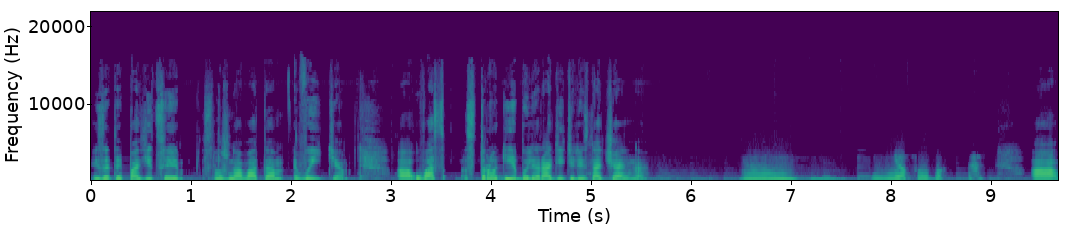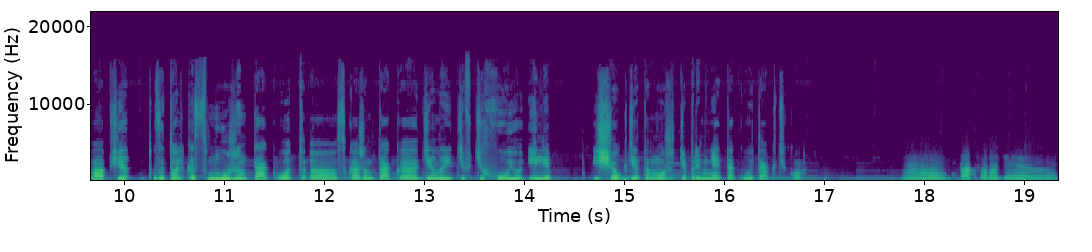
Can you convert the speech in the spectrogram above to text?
из этой позиции сложновато выйти выйти. А у вас строгие были родители изначально? Не особо. А вообще вы только с мужем так вот, э, скажем так, э, делаете втихую или еще где-то можете применять такую тактику? Ну, так вроде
